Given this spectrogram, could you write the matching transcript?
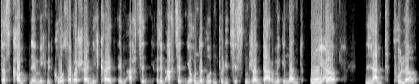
Das kommt nämlich mit großer Wahrscheinlichkeit im 18. Also im 18. Jahrhundert wurden Polizisten Gendarme genannt oder ja. Landpuller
